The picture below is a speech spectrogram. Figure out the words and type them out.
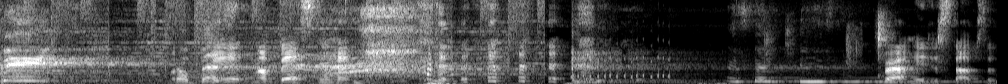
beat! My best. my best. it's. Bruh, he just stops it.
